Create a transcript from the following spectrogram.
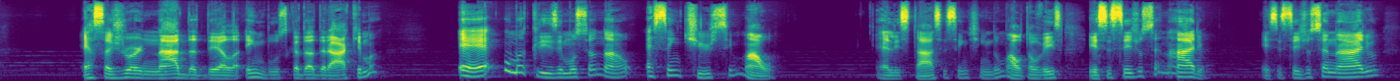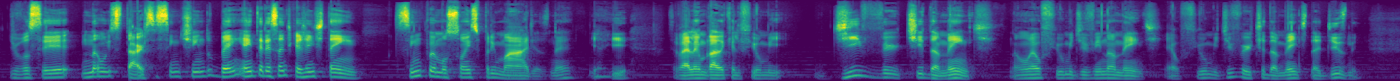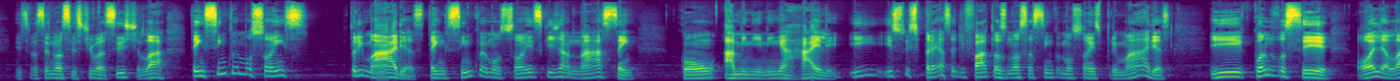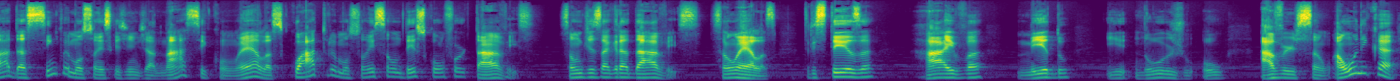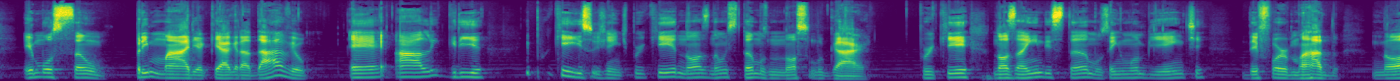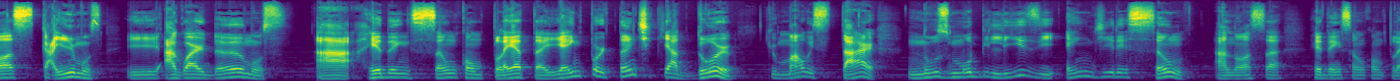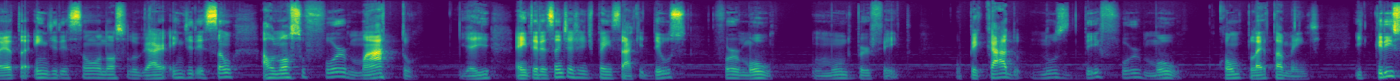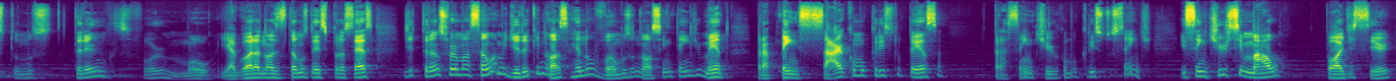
essa jornada dela em busca da dracma é uma crise emocional, é sentir-se mal. Ela está se sentindo mal. Talvez esse seja o cenário. Esse seja o cenário de você não estar se sentindo bem. É interessante que a gente tem cinco emoções primárias, né? E aí você vai lembrar daquele filme Divertidamente. Não é o filme Divinamente, é o filme Divertidamente da Disney. E se você não assistiu, assiste lá. Tem cinco emoções primárias, tem cinco emoções que já nascem com a menininha Riley. E isso expressa de fato as nossas cinco emoções primárias. E quando você olha lá das cinco emoções que a gente já nasce com elas, quatro emoções são desconfortáveis, são desagradáveis. São elas: tristeza, raiva, medo e nojo ou aversão. A única emoção primária que é agradável é a alegria. E por que isso, gente? Porque nós não estamos no nosso lugar. Porque nós ainda estamos em um ambiente deformado. Nós caímos e aguardamos a redenção completa. E é importante que a dor, que o mal-estar, nos mobilize em direção à nossa redenção completa, em direção ao nosso lugar, em direção ao nosso formato. E aí é interessante a gente pensar que Deus formou um mundo perfeito. O pecado nos deformou completamente. E Cristo nos transformou. E agora nós estamos nesse processo de transformação à medida que nós renovamos o nosso entendimento para pensar como Cristo pensa, para sentir como Cristo sente. E sentir-se mal pode ser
